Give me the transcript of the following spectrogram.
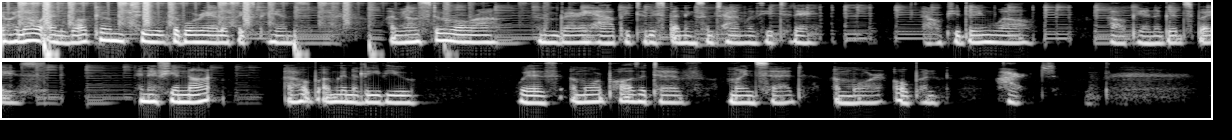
Hello, hello, and welcome to the Borealis Experience. I'm your host, Aurora, and I'm very happy to be spending some time with you today. I hope you're doing well. I hope you're in a good space. And if you're not, I hope I'm going to leave you with a more positive mindset, a more open heart.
